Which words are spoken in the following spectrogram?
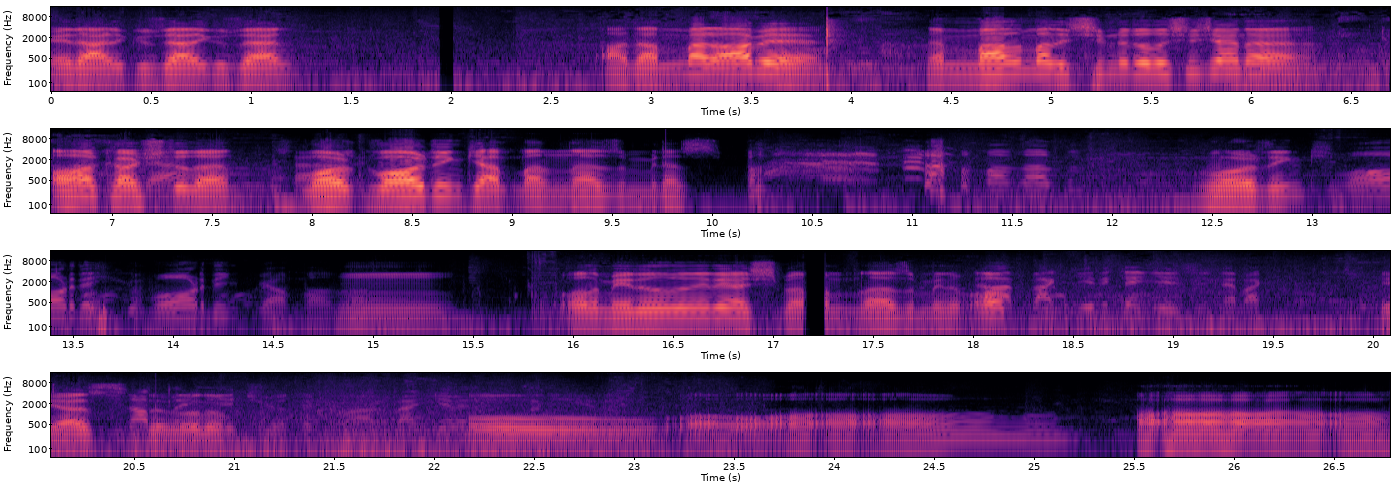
Helal güzel güzel. Adam var abi. Hem mal mal içimde dolaşacaksın ha. Aha kaçtı lan. Ward, warding yapman lazım biraz. yapmam lazım. Warding. Warding, warding mi yapmam lazım? Hmm. Oğlum Herald'ı nereye açmam lazım benim? Hop. Ya bak yedik engaging'ine bak. Yes İnatla tabii oğlum. geçiyor takım abi. Ben yemedim. Oo. takım yemedim. Aa. Aa. Aa. Aa.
